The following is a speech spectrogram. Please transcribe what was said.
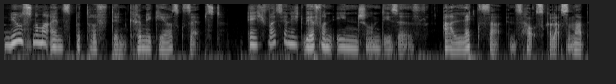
News Nummer 1 betrifft den Krimi-Kiosk selbst. Ich weiß ja nicht, wer von Ihnen schon dieses Alexa ins Haus gelassen hat.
